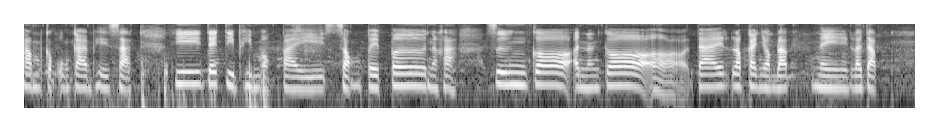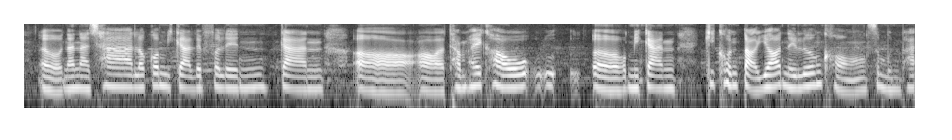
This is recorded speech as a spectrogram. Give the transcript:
ทำกับองค์การเภสัชที่ได้ตีพิมพ์ออกไป2เปเปอร์นะคะ ซึ่งก็อันนั้นก็ได้รับการยอมรับในระดับ นานาชาติ แล้วก็มีการ reference การทำให้เขาเอ่อมีการคิดค้นต่อยอดในเรื่องของสมุนไพร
